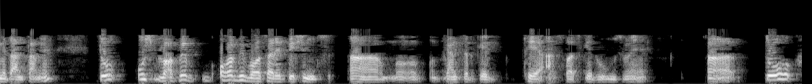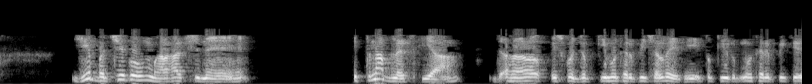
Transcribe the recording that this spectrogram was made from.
मैदानता में। तो उस ब्लॉक में और भी बहुत सारे पेशेंट्स कैंसर के थे आसपास के रूम्स में। आ, तो ये बच्चे को महाराज ने इतना ब्लेस किया इसको जब कीमोथेरेपी चल रही थी तो कीमोथेरेपी के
